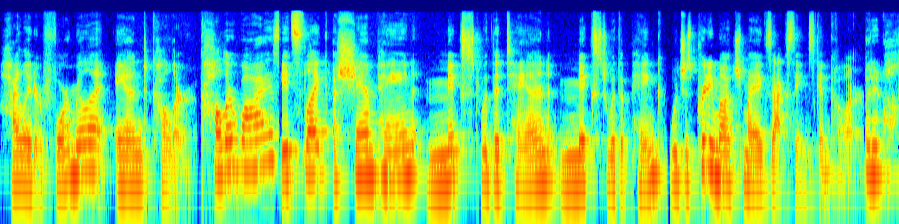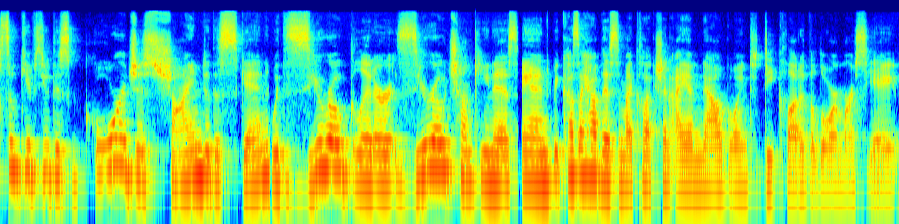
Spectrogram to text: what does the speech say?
highlighter formula and color. Color-wise, it's like a champagne mixed with a tan, mixed with a pink, which is pretty much my exact same skin color. But it also gives you this gorgeous shine to the skin with zero glitter, zero chunkiness. And because I have this in my collection, I am now going to declutter the Laura Mercier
